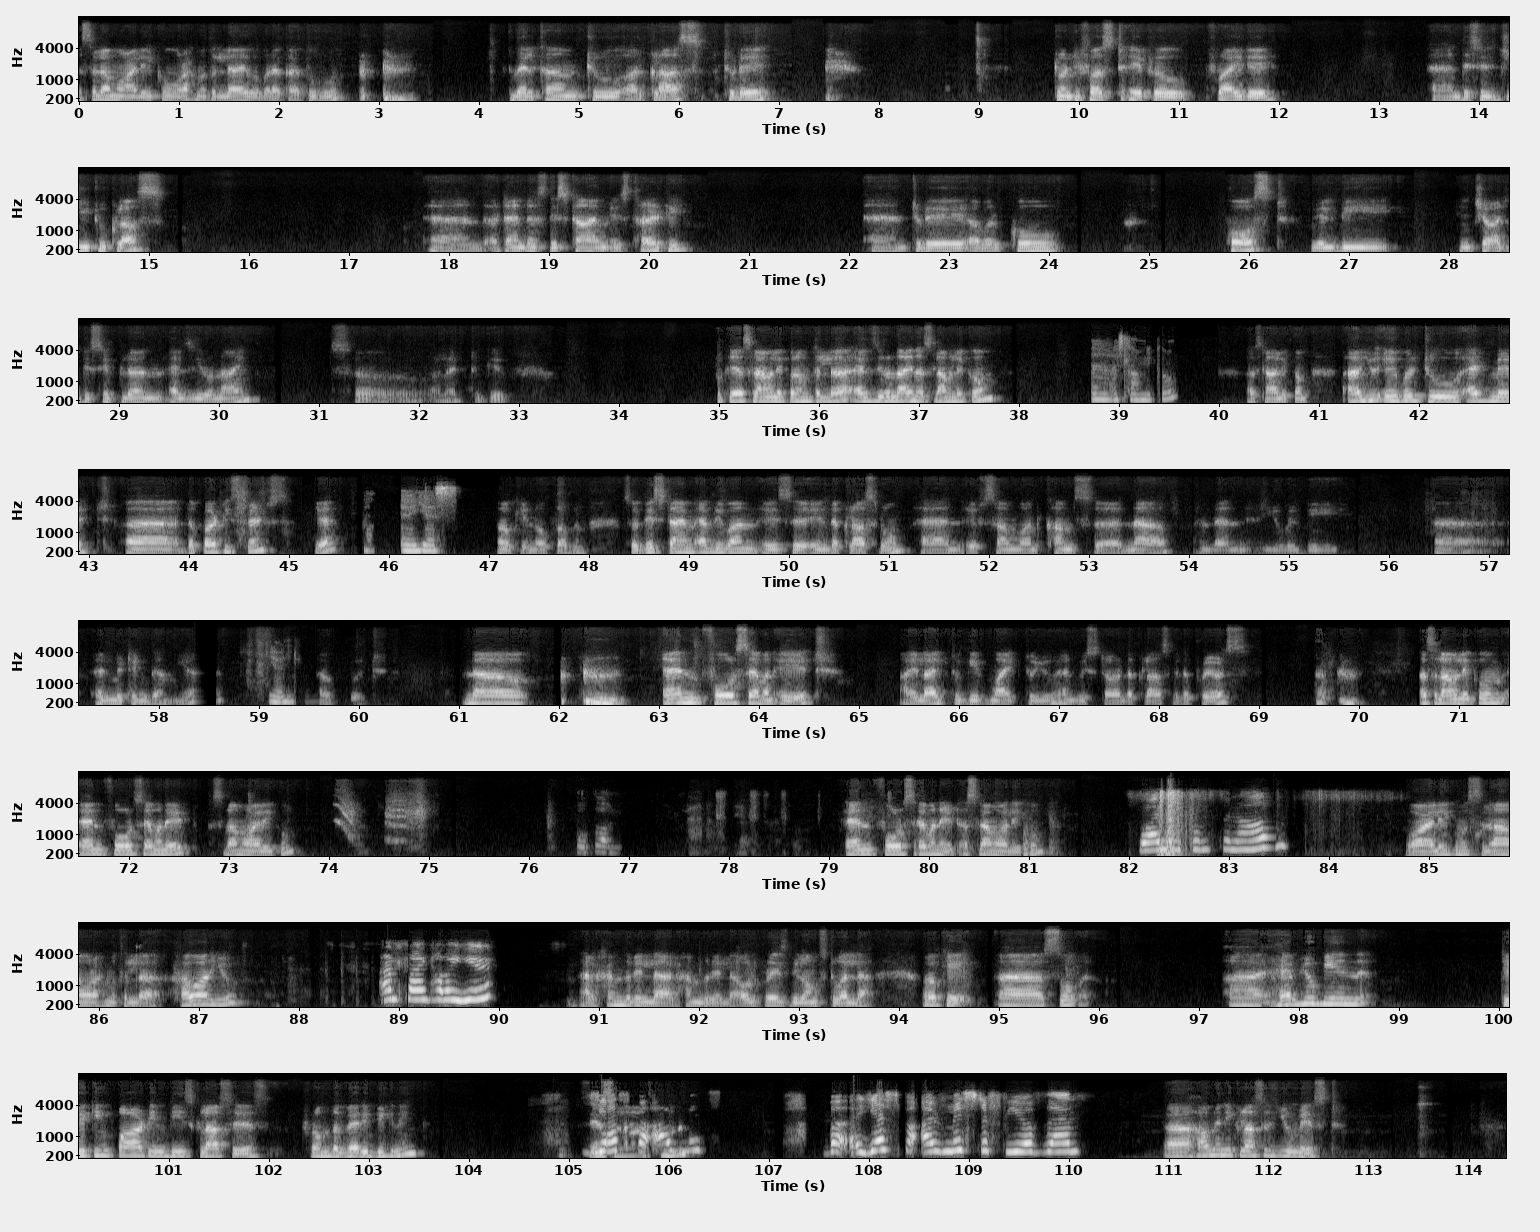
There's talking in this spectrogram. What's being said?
Assalamu alaikum wa rahmatullahi wa barakatuhu. Welcome to our class today, 21st April, Friday, and this is G2 class. And attendance this time is 30. And today our co-host will be in charge discipline L09. So I like to give. Okay, Assalamu alaikum warahmatullah. L09, Assalamu alaikum. Uh, Assalamu alaikum. Assalamu alaikum. Are you able to admit uh, the participants? Yeah? Uh, yes. Okay, no problem. So this time everyone is uh, in the classroom, and if someone comes uh, now, and then you will be uh, admitting them. Yeah. Yeah. Oh, good. Now, N478, I like to give mic to you, and we start the class with the prayers. Assalamu alaikum, N478. Assalamu alaikum. N478. Assalamu alaikum. Walaikum salam. Wa alaikum assalam wa rahmatullah. How are you? I'm fine. How are you? Alhamdulillah, Alhamdulillah. All praise belongs to Allah. Okay, uh, so uh, have you been taking part in these classes from the very beginning? Since yes, but I missed. But uh, yes, but I've missed a few of them. Uh, how many classes you missed?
